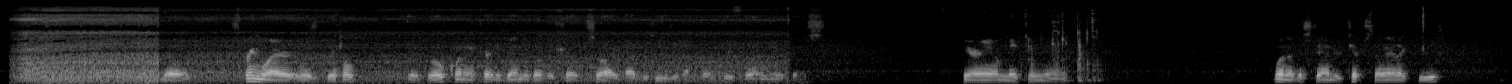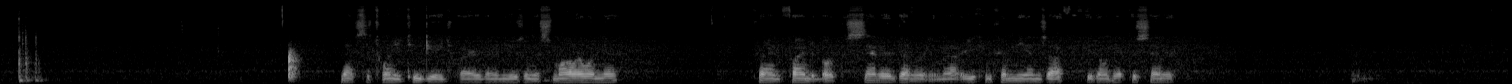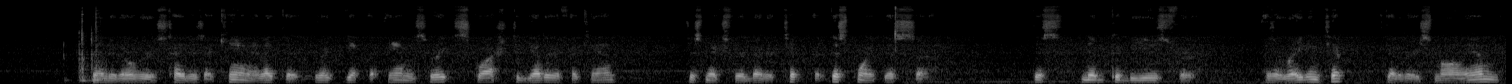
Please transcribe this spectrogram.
The spring wire was brittle. It broke when I tried to bend it over short, so I had to heat it up before I made this. Here I am making uh, one of the standard tips that I like to use. That's the 22 gauge wire that I'm using, the smaller one there. Try and find about the center, doesn't really matter. You can trim the ends off if you don't hit the center. bend it over as tight as I can. I like to get the ends right squashed together if I can. Just makes for a better tip. At this point, this uh, this nib could be used for as a writing tip. It's got a very small end.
